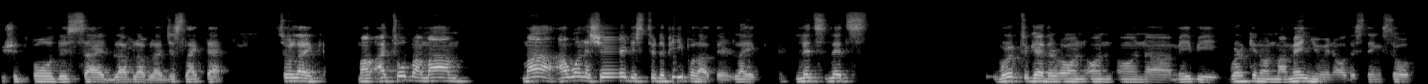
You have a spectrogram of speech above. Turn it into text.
you should fold this side blah blah blah just like that. So like i told my mom ma i want to share this to the people out there. Like let's let's work together on on on uh, maybe working on my menu and all these things. So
